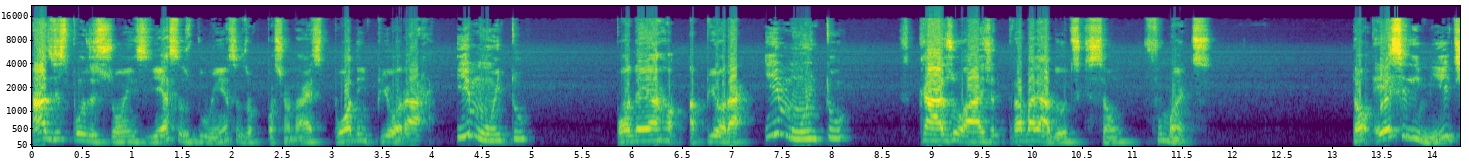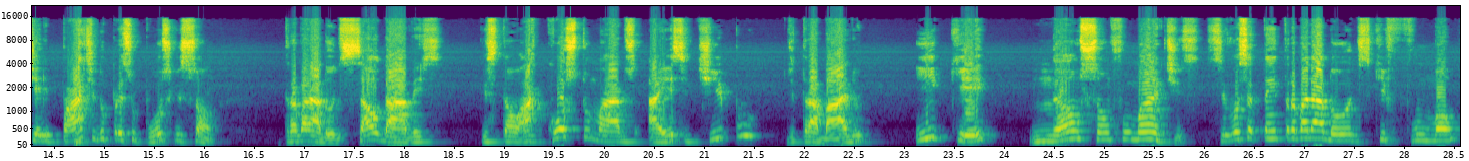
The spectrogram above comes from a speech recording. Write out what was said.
as exposições e essas doenças ocupacionais podem piorar e muito, podem a piorar e muito caso haja trabalhadores que são fumantes. Então, esse limite ele parte do pressuposto que são trabalhadores saudáveis, que estão acostumados a esse tipo de trabalho e que não são fumantes. Se você tem trabalhadores que fumam,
